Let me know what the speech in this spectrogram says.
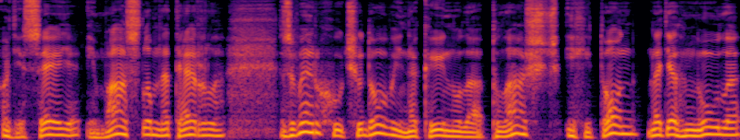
Одіссея і маслом натерла, зверху чудовий накинула плащ і хітон натягнула,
